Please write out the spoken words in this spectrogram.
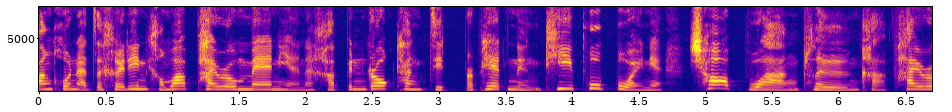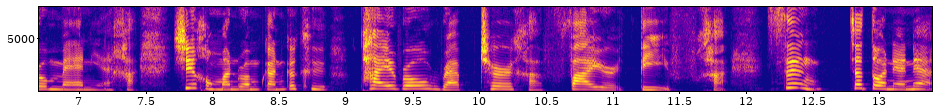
บางคนอาจจะเคยได้ยินคำว่า pyromania นะคะ เป็นโรคทางจิตประเภทหนึ่งที่ผู้ป่วยเนี่ยชอบวางเพลิงค่ะ pyromania ค่ะ ชื่อของมันรวมกันก็คือ pyroraptor ค่ะ fire thief ค่ะ ซึ่งเจ้าตัวเนี้ยเนี่ย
